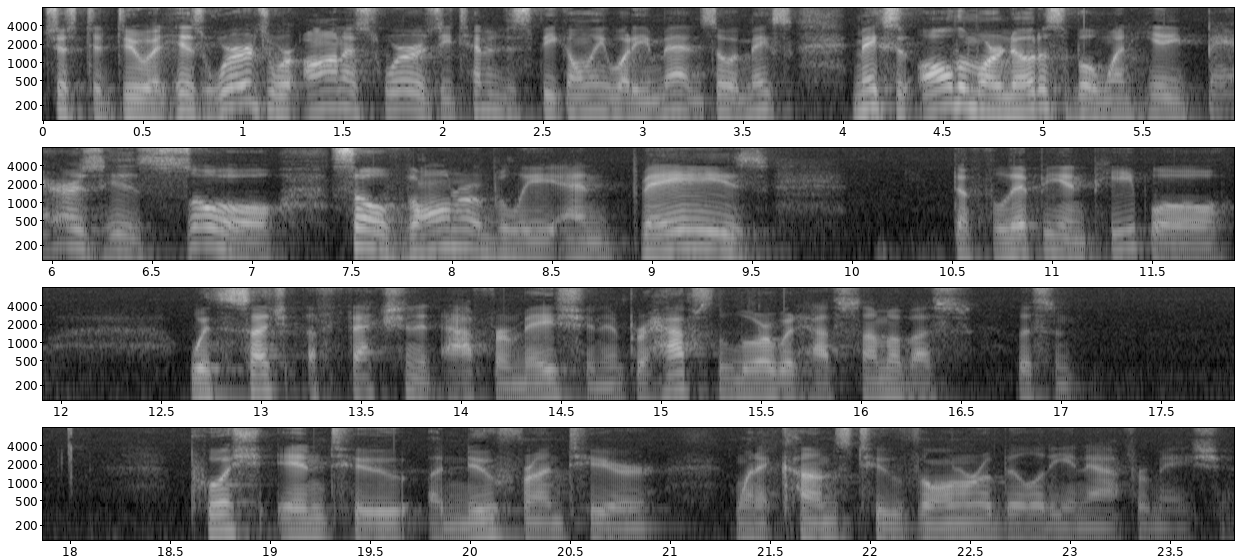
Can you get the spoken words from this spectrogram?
just to do it. His words were honest words. He tended to speak only what he meant. And so it makes, it makes it all the more noticeable when he bares his soul so vulnerably and bays the Philippian people with such affectionate affirmation. And perhaps the Lord would have some of us, listen, push into a new frontier when it comes to vulnerability and affirmation.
